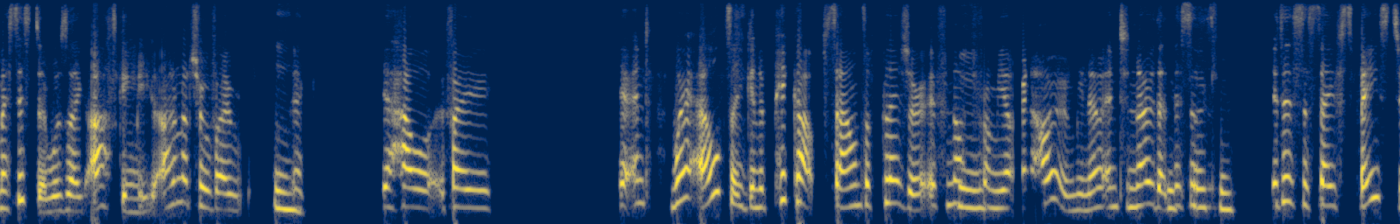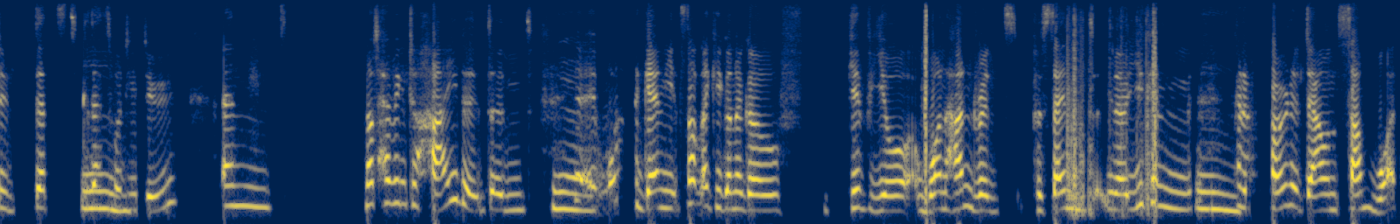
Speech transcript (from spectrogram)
my sister was like asking me. I'm not sure if I, mm. like, yeah, how if I, yeah, and where else are you going to pick up sounds of pleasure if not yeah. from your own home? You know, and to know that exactly. this is it is a safe space to that's mm. that's what mm. you do and not having to hide it and yeah. Yeah, it, once again it's not like you're going to go f- give your 100% you know you can mm. kind of tone it down somewhat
